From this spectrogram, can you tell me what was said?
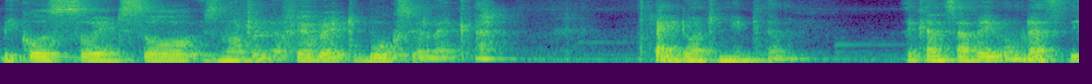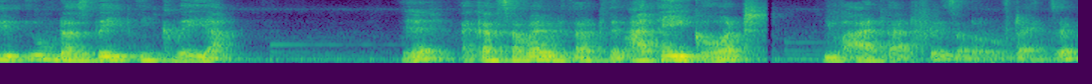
Because so and so is not on your favorite books, you're like, ah, I don't need them. I can survive. Whom does they, whom does they think they are? Yeah, I can survive without them. Are they God? You heard that phrase a lot of times. Eh?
